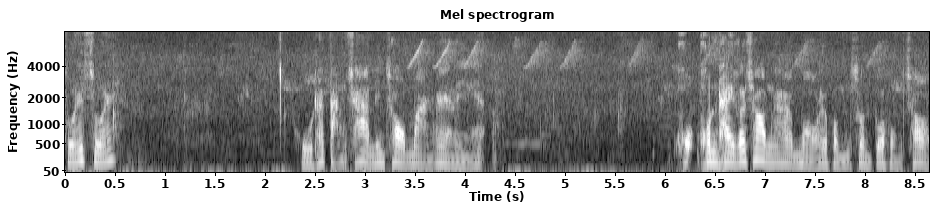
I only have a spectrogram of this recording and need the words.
สวยสวยโหถ้าต่างชาตินี่ชอบมากแน่อะไรอย่างเงี้ย คนไทยก็ชอบนะครับ บอกเลยผมส่วนตัวผมชอบ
